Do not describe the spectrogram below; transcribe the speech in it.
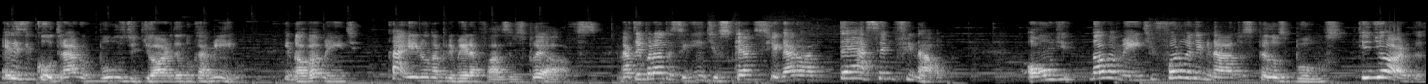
eles encontraram o Bulls de Jordan no caminho e, novamente, caíram na primeira fase dos playoffs. Na temporada seguinte, os Cavs chegaram até a semifinal, onde novamente foram eliminados pelos Bulls de Jordan.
